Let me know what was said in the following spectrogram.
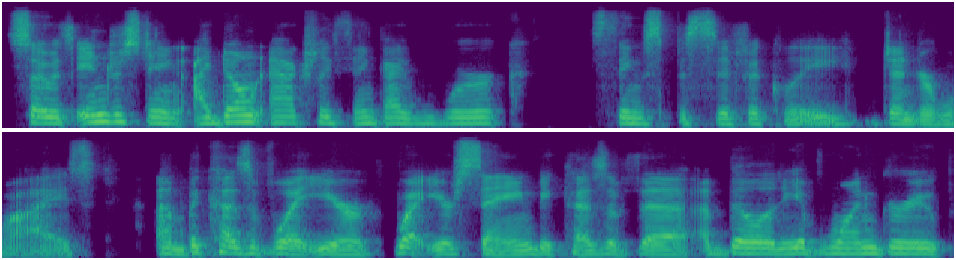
So it's interesting. I don't actually think I work things specifically gender wise um, because of what you're what you're saying, because of the ability of one group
